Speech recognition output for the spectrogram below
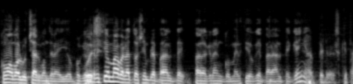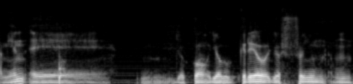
cómo va a luchar contra ello? Porque Pues- el precio es más barato siempre para el, para el gran comercio que para el pequeño. Pero es que también eh, yo, yo creo, yo soy un, un-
